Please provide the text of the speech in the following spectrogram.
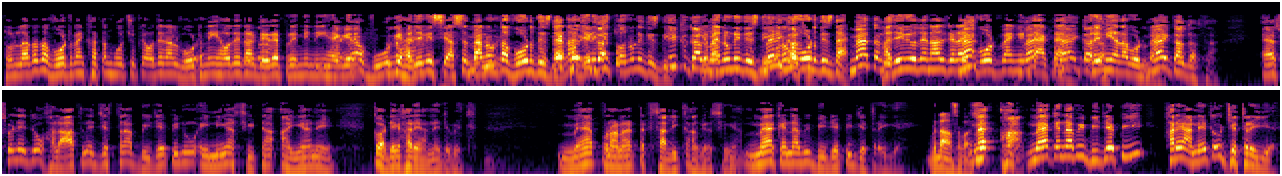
ਤੁਹਾਨੂੰ ਲੱਗਦਾ ਤਾਂ ਵੋਟ ਬੈਂਕ ਖਤਮ ਹੋ ਚੁੱਕਿਆ ਉਹਦੇ ਨਾਲ ਵੋਟ ਨਹੀਂ ਹੈ ਉਹਦੇ ਨਾਲ ਡੇਰੇ ਪ੍ਰੇਮੀ ਨਹੀਂ ਹੈਗੇ ਕਿਉਂਕਿ ਹਜੇ ਵੀ ਸਿਆਸਤਦਾਨਾਂ ਨੂੰ ਤਾਂ ਵੋਟ ਦਿਸਦਾ ਹੈ ਨਾ ਜਿਹੜੀ ਚੀਜ਼ ਤੁਹਾਨੂੰ ਨਹੀਂ ਦਿਸਦੀ ਜਾਂ ਮੈਨੂੰ ਨਹੀਂ ਦਿਸਦੀ ਉਹਨਾਂ ਨੂੰ ਵੋਟ ਦਿਸਦਾ ਹਜੇ ਵੀ ਉਹਦੇ ਨਾਲ ਜਿਹੜਾ ਵੋਟ ਬੈਂਕ ਇੰਟੈਕਟ ਹੈ ਪ੍ਰੇਮੀਆਂ ਦਾ ਵੋਟ ਮੈਂ ਇੱਕ ਗੱਲ ਦੱਸਣਾ ਇਸ ਵੇਲੇ ਜੋ ਹਾਲਾਤ ਨੇ ਜਿਸ ਤਰ੍ਹਾਂ ਬੀਜੇਪੀ ਨੂੰ ਇੰਨੀਆਂ ਸੀਟਾਂ ਆਈਆਂ ਨੇ ਤੁਹਾਡੇ ਹਰਿਆਣੇ ਦੇ ਵਿੱਚ ਮੈਂ ਪੁਰਾਣਾ ਟਕਸਾਲੀ ਕਾਂਗਰਸੀ ਹਾਂ। ਮੈਂ ਕਹਿੰਦਾ ਵੀ ਬੀਜੇਪੀ ਜਿੱਤ ਰਹੀ ਹੈ। ਵਿਧਾਨ ਸਭਾ। ਮੈਂ ਹਾਂ ਮੈਂ ਕਹਿੰਦਾ ਵੀ ਬੀਜੇਪੀ ਹਰਿਆਣੇ ਤੋਂ ਜਿੱਤ ਰਹੀ ਹੈ।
